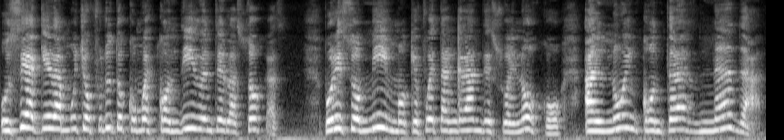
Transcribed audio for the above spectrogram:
O sea, quedan muchos frutos como escondidos entre las hojas por eso mismo que fue tan grande su enojo al no encontrar nada,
